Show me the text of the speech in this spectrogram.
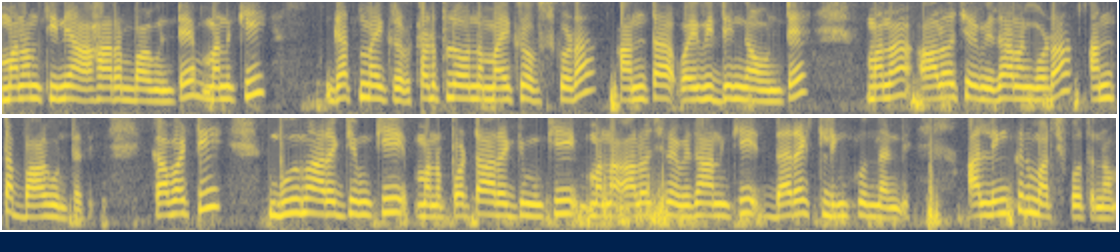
మనం తినే ఆహారం బాగుంటే మనకి గట్ మైక్రోబ్స్ కడుపులో ఉన్న మైక్రోబ్స్ కూడా అంత వైవిధ్యంగా ఉంటే మన ఆలోచన విధానం కూడా అంత బాగుంటుంది. కాబట్టి భూమి ఆరోగ్యంకి మన పొట్ట ఆరోగ్యంకి మన ఆలోచన విధానానికి డైరెక్ట్ లింక్ ఉందండి. ఆ లింక్ని మర్చిపోతున్నాం.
